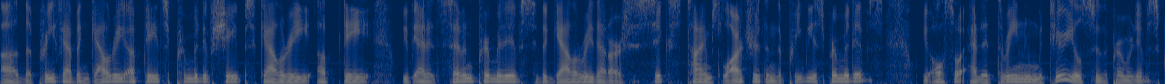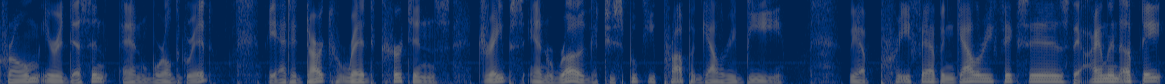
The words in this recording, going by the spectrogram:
uh, the prefab and gallery updates, primitive shapes gallery update. We've added seven primitives to the gallery that are six times larger than the previous primitives. We also added three new materials to the primitives chrome, iridescent, and world grid. They added dark red curtains, drapes, and rug to Spooky Prop Gallery B. We have prefab and gallery fixes, the island update.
